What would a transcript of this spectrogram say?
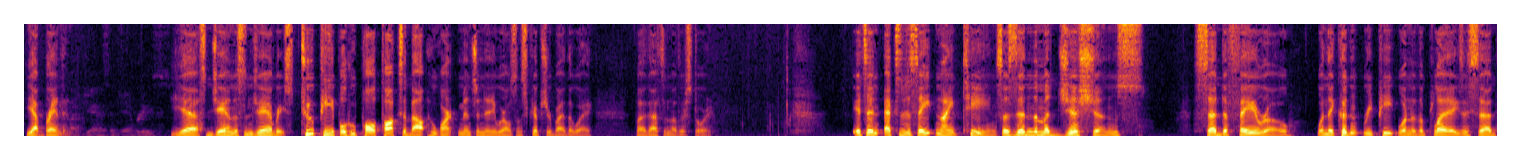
Yeah, Brandon. Jannes and Jambres. Yes, Jannes and Jambres. Two people who Paul talks about who aren't mentioned anywhere else in Scripture, by the way. But that's another story. It's in Exodus 8:19. It says, Then the magicians said to Pharaoh, when they couldn't repeat one of the plagues, they said,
